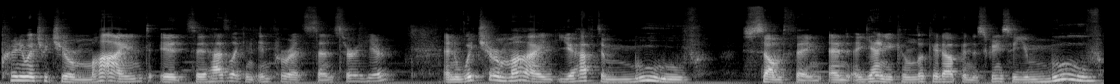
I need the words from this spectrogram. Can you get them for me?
pretty much with your mind, it, it has like an infrared sensor here. And with your mind, you have to move something. And again, you can look it up in the screen. So you move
